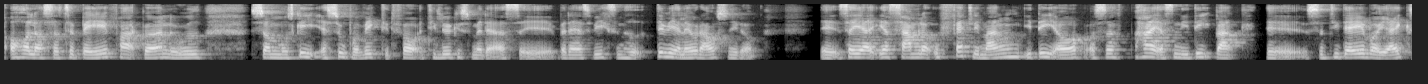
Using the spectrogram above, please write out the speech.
og holder sig tilbage fra at gøre noget, som måske er super vigtigt for, at de lykkes med deres, øh, med deres virksomhed. Det vil jeg lave et afsnit om. Øh, så jeg, jeg samler ufattelig mange idéer op, og så har jeg sådan en idébank. Øh, så de dage, hvor jeg ikke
